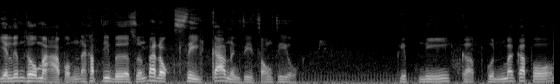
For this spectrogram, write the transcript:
อย่าลืมโทรมาหาผมนะครับ ที่เบอร์ 0 8 6 4 9 1 4 2 4 6 คลิปนี้ขอบคุณมากครับผม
